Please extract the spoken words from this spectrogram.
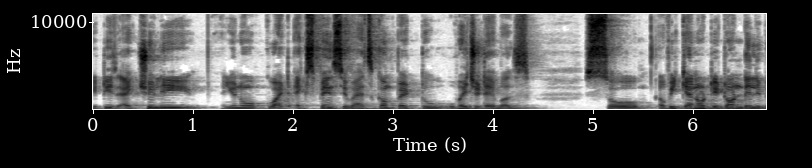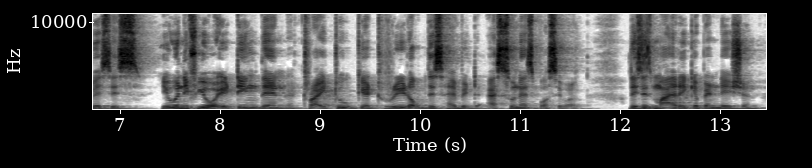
It is actually you know quite expensive as compared to vegetables. So uh, we cannot eat on daily basis. Even if you are eating then try to get rid of this habit as soon as possible. This is my recommendation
